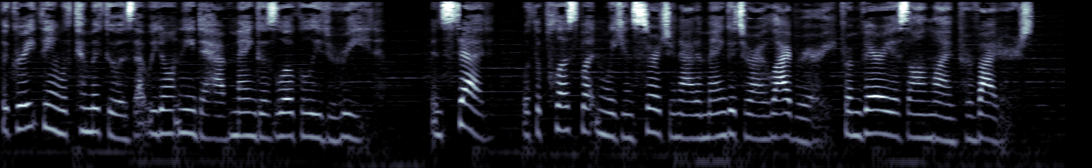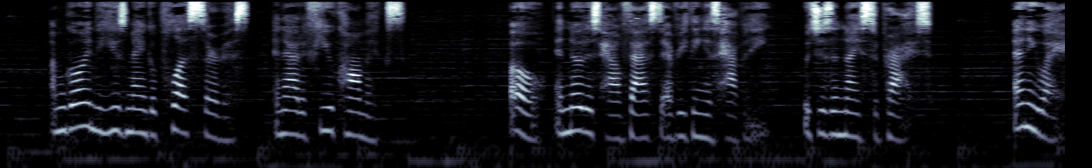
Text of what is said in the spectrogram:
The great thing with Komikku is that we don't need to have mangas locally to read. Instead, with the plus button we can search and add a manga to our library from various online providers. I'm going to use Manga Plus service, and add a few comics. Oh, and notice how fast everything is happening, which is a nice surprise. Anyway,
